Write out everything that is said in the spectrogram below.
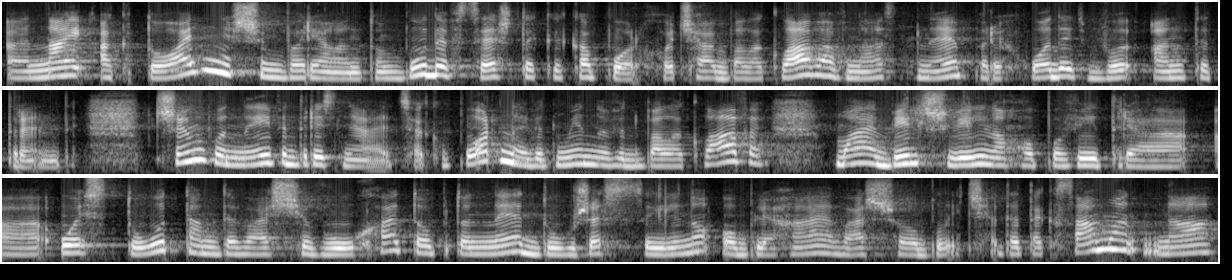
е, найактуальнішим варіантом буде все ж таки капор, хоча балаклава в нас не переходить в антитренди. Чим вони відрізняються? Капор, на відміну від балаклави, має більш вільного повітря ось тут, там де ваші вуха, тобто не дуже сильно облягає ваше обличчя. Де так само на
